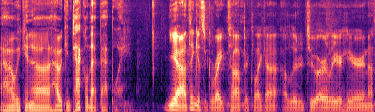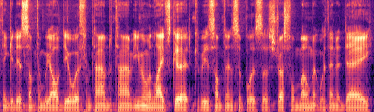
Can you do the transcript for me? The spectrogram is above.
how we can uh, how we can tackle that bad boy. Yeah, I think it's a great topic, like I alluded to earlier here, and I think it is something we all deal with from time to time, even when life's good. It could be something as simple as a stressful moment within a day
